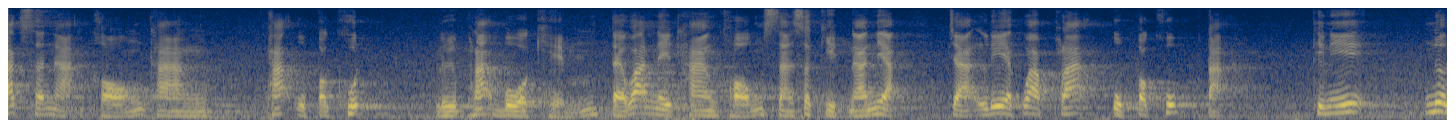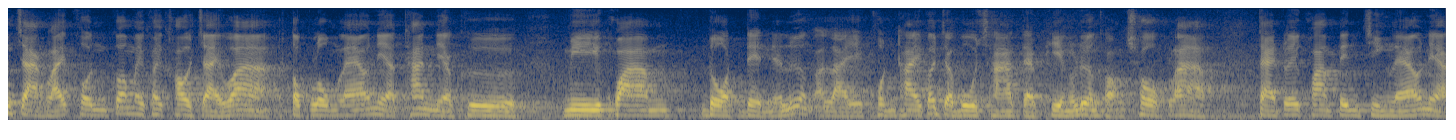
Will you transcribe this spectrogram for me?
ลักษณะของทางพระอุปคุตหรือพระบัวเข็ม แต่ว่าในทางของสันสกฤตนั้นเนี่ยจะเรียกว่าพระอุปคุปตะ ทีนี้เนื่องจากหลายคนก็ไม่ค่อยเข้าใจว่าตกลงแล้วเนี่ยท่านเนี่ยคือมีความโดดเด่นในเรื่องอะไร คนไทยก็จะบูชาแต่เพียงเรื่องของโชคลาภ แต่โดยความเป็นจริงแล้วเนี่ย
